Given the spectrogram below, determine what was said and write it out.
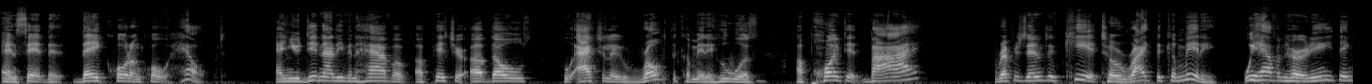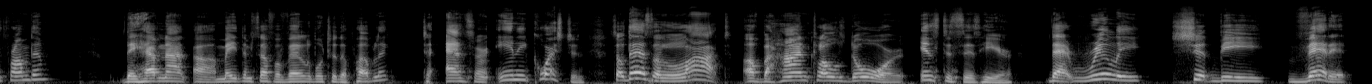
and said that they quote unquote helped, and you did not even have a, a picture of those who actually wrote the committee, who was appointed by Representative Kidd to write the committee. We haven't heard anything from them. They have not uh, made themselves available to the public to answer any question. So there's a lot of behind closed door instances here that really should be vetted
